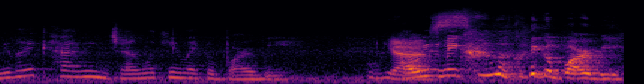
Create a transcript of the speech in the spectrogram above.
we like having Jen looking like a Barbie. Yes. I always make her look like a Barbie.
